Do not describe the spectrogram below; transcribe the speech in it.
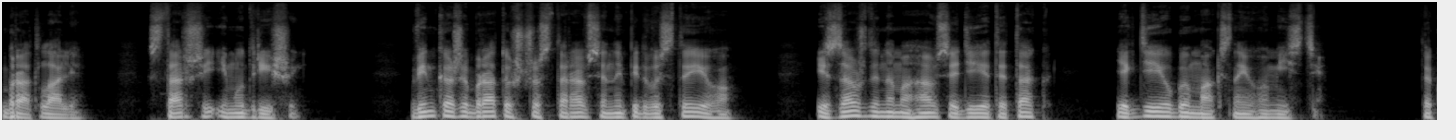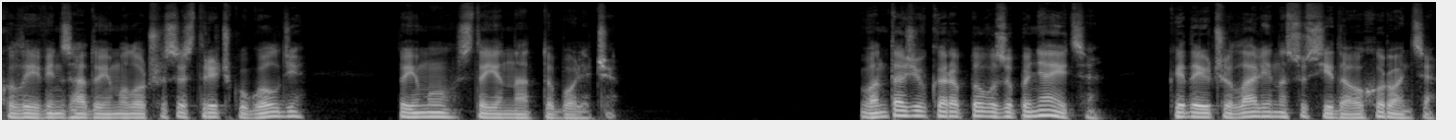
брат Лалі, старший і мудріший. Він каже брату, що старався не підвести його, і завжди намагався діяти так, як діяв би Макс на його місці. Та коли він згадує молодшу сестричку Голді, то йому стає надто боляче. Вантажівка раптово зупиняється, кидаючи лалі на сусіда охоронця.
